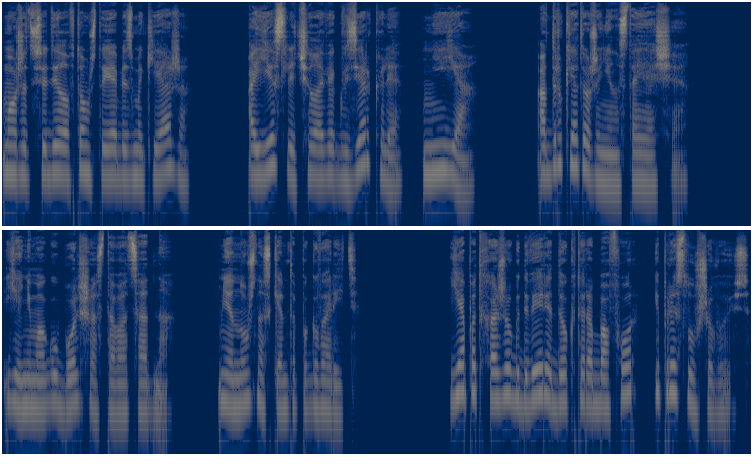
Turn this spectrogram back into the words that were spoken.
Может, все дело в том, что я без макияжа? А если человек в зеркале не я? А вдруг я тоже не настоящая? Я не могу больше оставаться одна. Мне нужно с кем-то поговорить. Я подхожу к двери доктора Бафор и прислушиваюсь.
